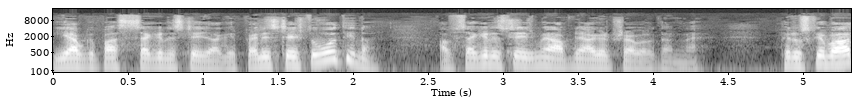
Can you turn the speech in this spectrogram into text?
یہ آپ کے پاس سیکنڈ اسٹیج آگے۔ پہلی اسٹیج تو وہ تھی نا۔ اب سیکنڈ اسٹیج میں آپ نے آگے ٹریول کرنا ہے۔ پھر اس کے بعد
